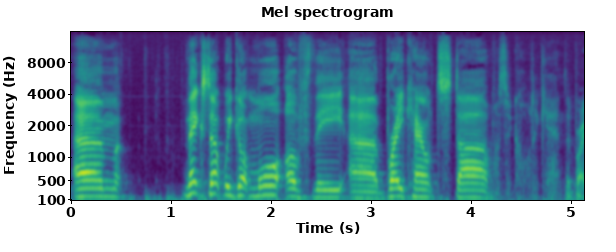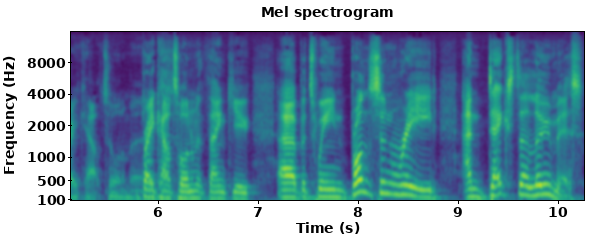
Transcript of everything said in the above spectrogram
Um, next up, we got more of the uh, breakout star. What's it called again? again? The breakout tournament. Breakout tournament, thank you. Uh, between Bronson Reed and Dexter Lumis,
